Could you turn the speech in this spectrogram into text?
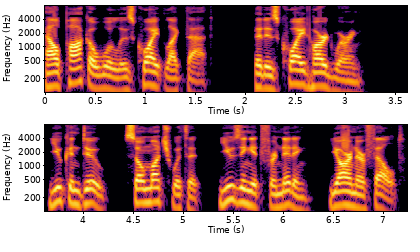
Alpaca wool is quite like that. It is quite hard wearing. You can do so much with it, using it for knitting, yarn or felt.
